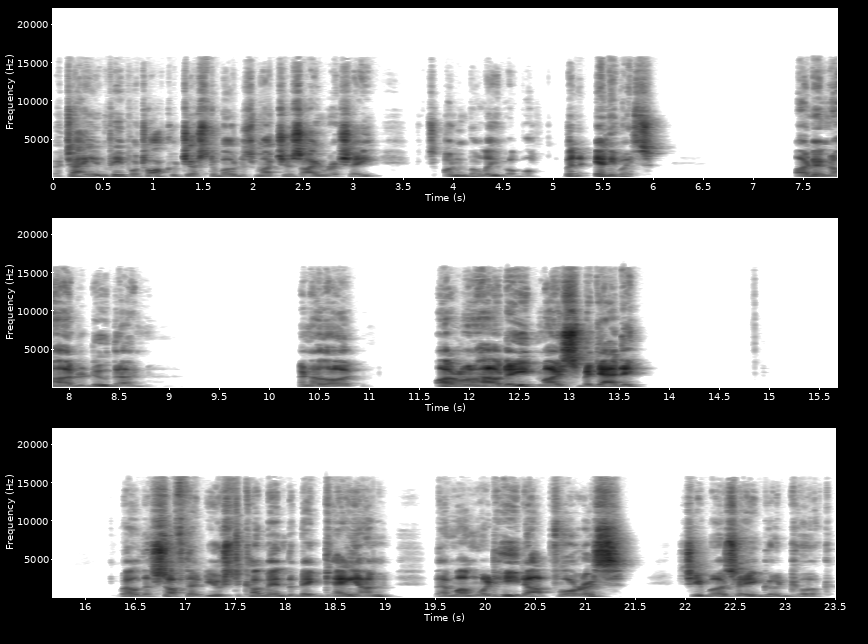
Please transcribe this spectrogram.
Italian people talk just about as much as Irish, eh? It's unbelievable. But, anyways, I didn't know how to do that. And I thought, I don't know how to eat my spaghetti. Well, the stuff that used to come in the big can that Mum would heat up for us She was a good cook.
